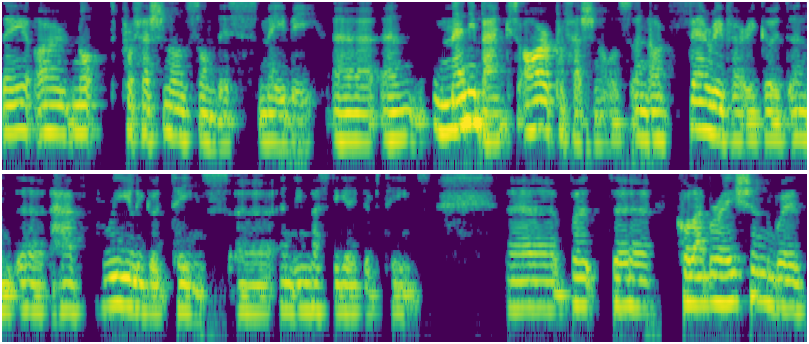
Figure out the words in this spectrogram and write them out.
they are not professionals on this, maybe. Uh, and many banks are professionals and are very, very good and uh, have really good teams uh, and investigative teams. Uh, but uh, collaboration with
